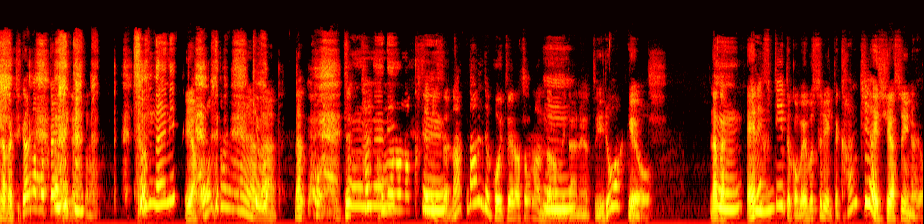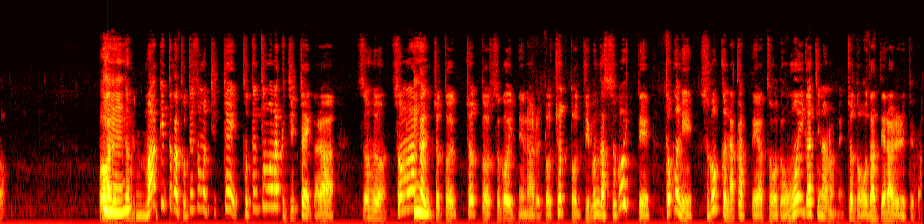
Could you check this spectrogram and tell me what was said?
なんか時間がもったいないじゃんその。そんなに？いや本当にねなんかなんかこ絶対小物のくせにさ、うななんでこいつ偉そうなんだろうみたいなやついるわけよ、なんか、うん。NFT とか Web3 って勘違いしやすいのよ。わかる、うんマーケットがとてつもちっちゃい、とてつもなくちっちゃいから、そのその中でちょっと、ちょっとすごいってなると、ちょっと自分がすごいって、特にすごくなかったやつほど思いがちなのね。ちょっとおだてられるっていうか。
